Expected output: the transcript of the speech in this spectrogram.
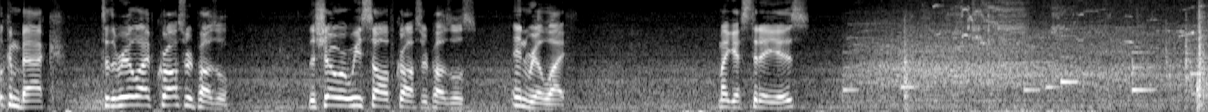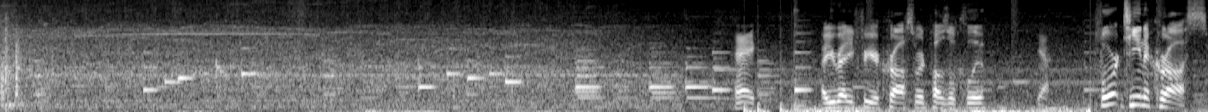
Welcome back to the real life crossword puzzle, the show where we solve crossword puzzles in real life. My guest today is. Hey. Are you ready for your crossword puzzle clue? Yeah. 14 across.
